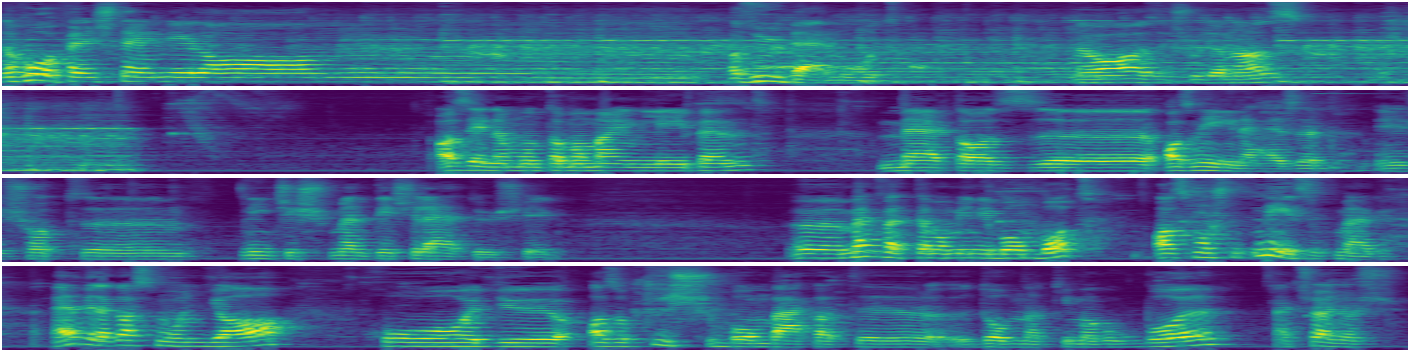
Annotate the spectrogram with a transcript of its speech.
a Wolfensteinnél a, az Uber mód. Na, az is ugyanaz. Azért nem mondtam a Mine Lebent, mert az, az még nehezebb, és ott nincs is mentési lehetőség. Megvettem a minibombot, azt most nézzük meg. Elvileg azt mondja, hogy azok kis bombákat dobnak ki magukból. Hát sajnos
